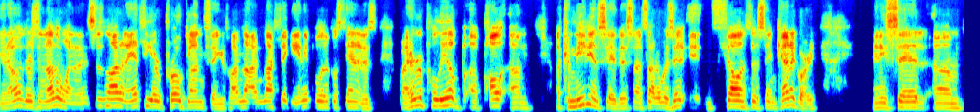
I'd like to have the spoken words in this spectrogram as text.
you know. There's another one, and this is not an anti or pro gun thing. So I'm not I'm not taking any political stand on this. But I heard a, a, um, a comedian say this, and I thought it was it, it fell into the same category and he said um,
